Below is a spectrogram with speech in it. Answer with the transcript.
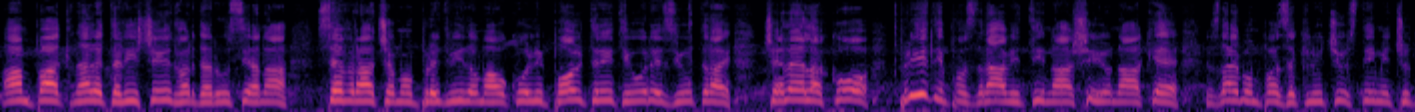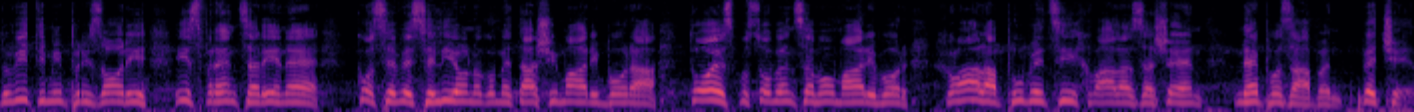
ampak na letališče Edvarda Rusijana se vračamo predvidoma okoli pol tretji ure zjutraj, če le lahko pridi pozdraviti naše junake. Zdaj bom pa zaključil s temi čudovitimi prizori iz Frencarene, ko se veselijo nogometaši Maribora. To je sposoben samo Maribor. Hvala pubeci, hvala za še en nepozaben večer.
